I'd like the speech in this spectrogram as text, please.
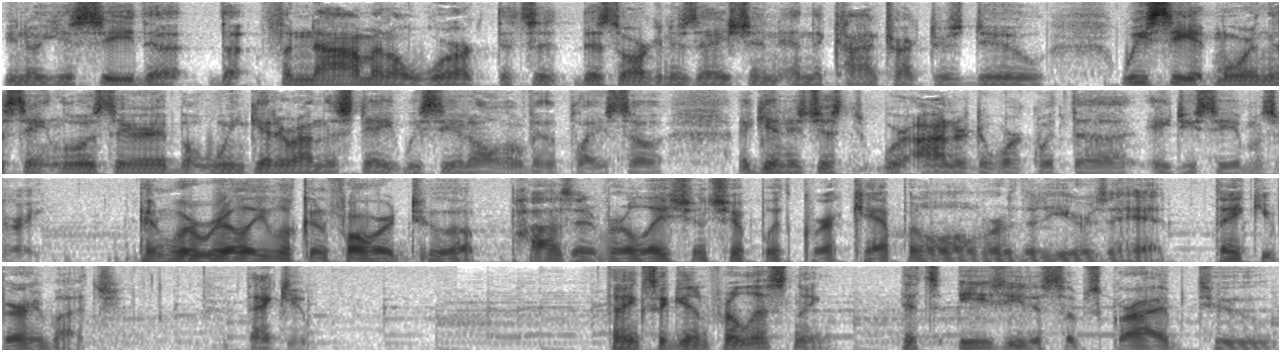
you know, you see the, the phenomenal work that this organization and the contractors do. We see it more in the St. Louis area, but when we get around the state, we see it all over the place. So, again, it's just we're honored to work with the AGC of Missouri. And we're really looking forward to a positive relationship with Correct Capital over the years ahead. Thank you very much. Thank you. Thanks again for listening. It's easy to subscribe to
